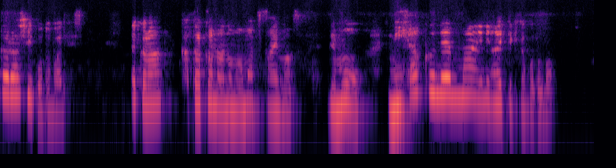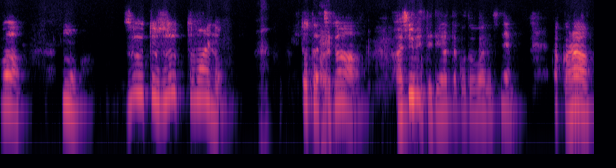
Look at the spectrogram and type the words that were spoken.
新しい言葉です。だから、カタカナのまま使います。でも、200年前に入ってきた言葉は、もうずっとずっと前の人たちが初めて出会った言葉ですね。だから、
